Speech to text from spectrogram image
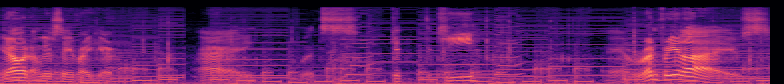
You know what? I'm gonna save right here. Alrighty. Let's get the key. And run for your lives.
